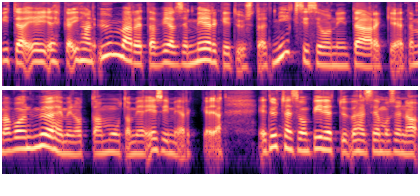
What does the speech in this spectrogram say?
mitä ei ehkä ihan ymmärretä vielä sen merkitystä, että miksi se on niin tärkeää. Mä voin myöhemmin ottaa muutamia esimerkkejä. Et nythän se on pidetty vähän semmoisena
